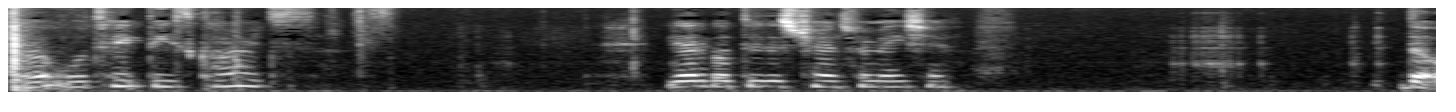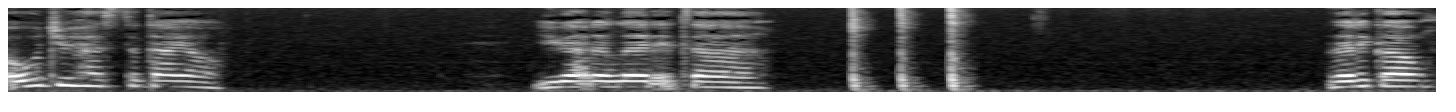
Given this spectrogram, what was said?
but we'll take these cards. You got to go through this transformation. The old you has to die off. You got to let it, uh, let it go.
